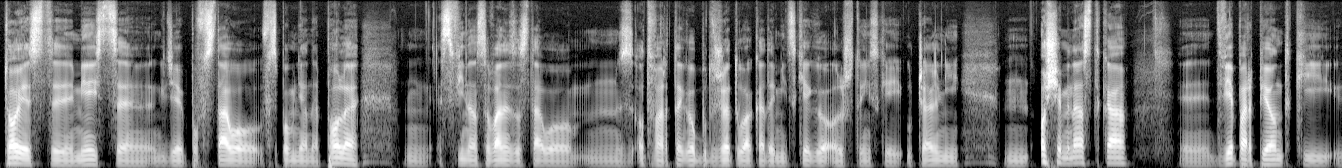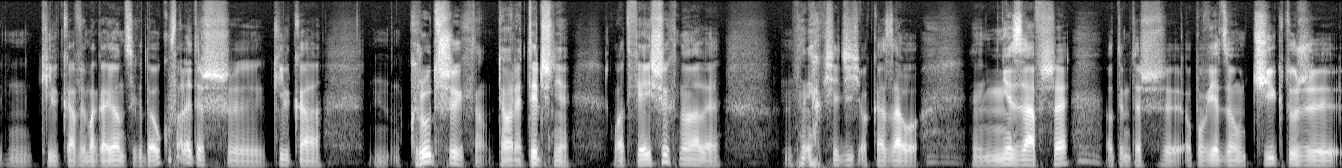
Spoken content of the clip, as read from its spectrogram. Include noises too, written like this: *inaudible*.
to jest miejsce, gdzie powstało wspomniane pole. Sfinansowane zostało z otwartego budżetu akademickiego Olsztyńskiej Uczelni. Osiemnastka Y, dwie parpiątki, y, kilka wymagających dołków, ale też y, kilka mm, krótszych, no, teoretycznie łatwiejszych, no ale *laughs* jak się dziś okazało, nie zawsze. O tym też opowiedzą ci, którzy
